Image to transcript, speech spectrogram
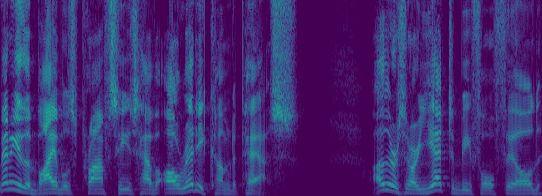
Many of the Bible's prophecies have already come to pass. Others are yet to be fulfilled,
